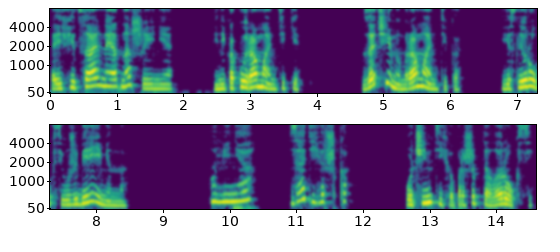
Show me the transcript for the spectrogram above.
официальные отношения и никакой романтики. Зачем им романтика, если Рокси уже беременна? — У меня задержка, — очень тихо прошептала Рокси.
